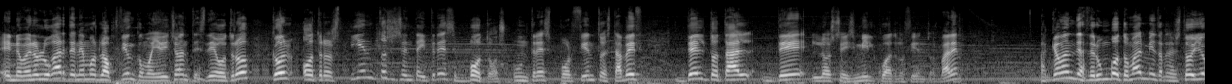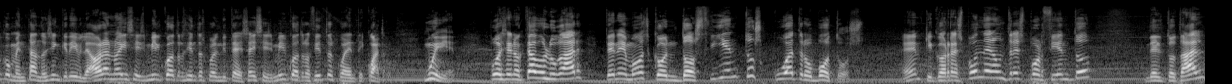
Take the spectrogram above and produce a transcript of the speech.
En noveno lugar tenemos la opción, como ya he dicho antes, de otro Con otros 163 votos Un 3% esta vez del total de los 6.400, ¿vale? Acaban de hacer un voto más mientras estoy yo comentando, es increíble. Ahora no hay 6.443, hay 6.444 Muy bien pues en octavo lugar tenemos con 204 votos ¿eh? Que corresponden a un 3% del total,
